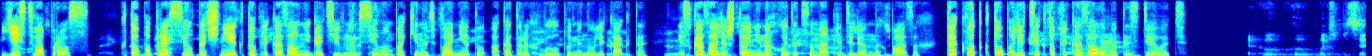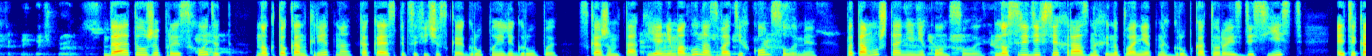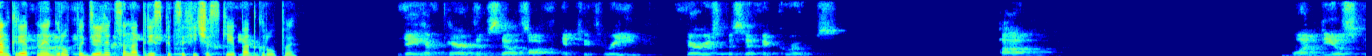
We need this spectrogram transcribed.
Есть вопрос. Кто попросил, точнее, кто приказал негативным силам покинуть планету, о которых вы упомянули как-то, и сказали, что они находятся на определенных базах? Так вот, кто были те, кто приказал им это сделать? Да, это уже происходит, но кто конкретно, какая специфическая группа или группы? Скажем так, я не могу назвать их консулами, потому что они не консулы. Но среди всех разных инопланетных групп, которые здесь есть, эти конкретные группы делятся на три специфические подгруппы.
